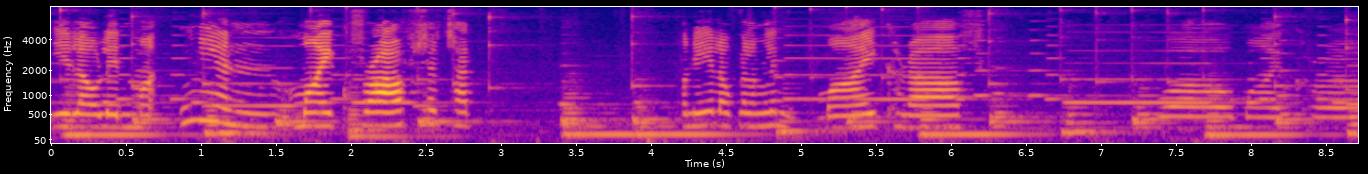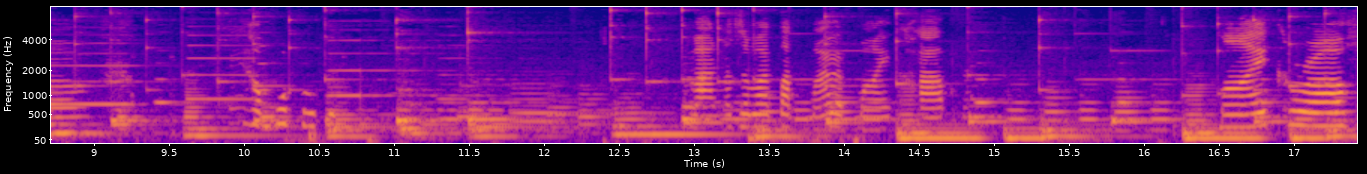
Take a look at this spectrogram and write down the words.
นี่เราเล่นมาเนียน Minecraft ชัดๆ ตอนนี้เรากำลังเล่น Minecraft ว้าว Minecraft ให้คำพูดคุณมาเราจะมาตัดไม้แบบ Minecraft Minecraft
